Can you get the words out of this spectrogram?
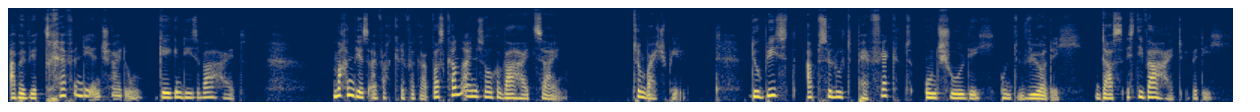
aber wir treffen die Entscheidung gegen diese Wahrheit. Machen wir es einfach griffiger. Was kann eine solche Wahrheit sein? Zum Beispiel, Du bist absolut perfekt, unschuldig und würdig. Das ist die Wahrheit über dich.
